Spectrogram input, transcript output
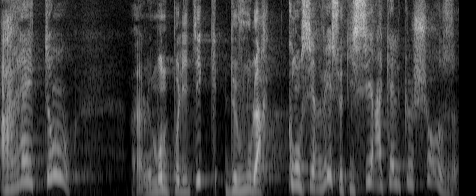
Arrêtons hein, le monde politique de vouloir conserver ce qui sert à quelque chose.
